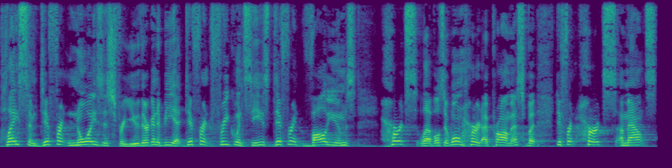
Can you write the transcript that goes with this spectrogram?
play some different noises for you. They're going to be at different frequencies, different volumes, hertz levels. It won't hurt, I promise, but different hertz amounts.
